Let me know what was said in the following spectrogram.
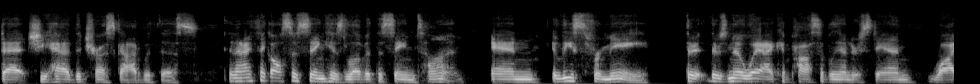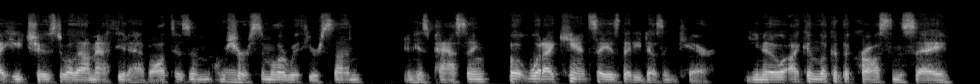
that she had to trust god with this and then I think also seeing his love at the same time. And at least for me, there, there's no way I can possibly understand why he chose to allow Matthew to have autism. I'm sure similar with your son in his passing. But what I can't say is that he doesn't care. You know, I can look at the cross and say,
